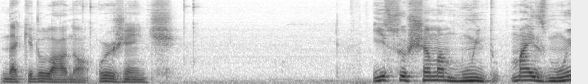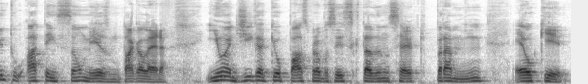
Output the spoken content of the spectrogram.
daqui do lado, ó, urgente. Isso chama muito, mas muito atenção mesmo, tá, galera? E uma dica que eu passo para vocês que tá dando certo para mim é o que?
